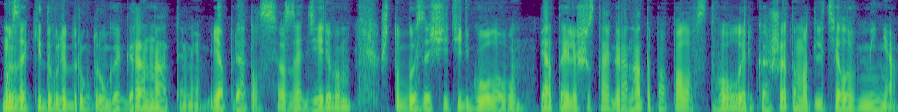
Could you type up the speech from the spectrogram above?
Мы закидывали друг друга гранатами. Я прятался за деревом, чтобы защитить голову. Пятая или шестая граната попала в ствол и рикошетом отлетела в меня.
